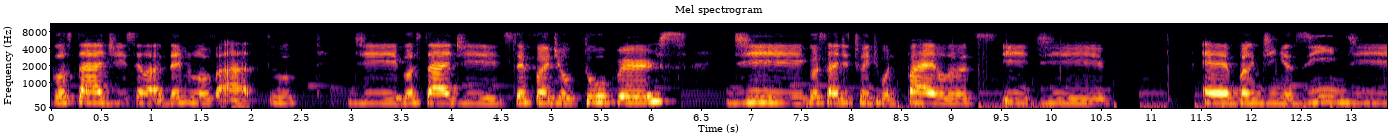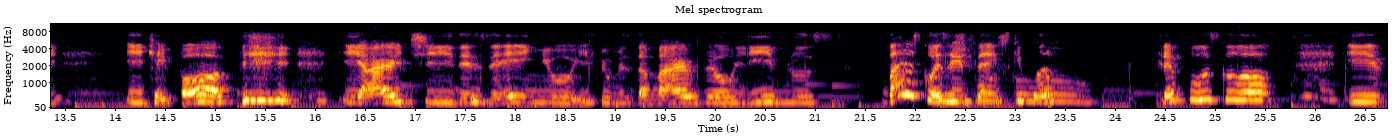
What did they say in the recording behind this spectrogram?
gostar de, sei lá, Demi Lovato, de gostar de ser fã de youtubers, de gostar de 21 Pilots e de é, bandinhas indie e K-pop e arte, desenho e filmes da Marvel, livros, várias coisas Crepúsculo. diferentes que foram Crepúsculo e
